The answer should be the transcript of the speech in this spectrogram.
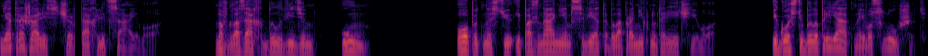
не отражались в чертах лица его, но в глазах был виден ум. Опытностью и познанием света была проникнута речь его, и гостю было приятно его слушать.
